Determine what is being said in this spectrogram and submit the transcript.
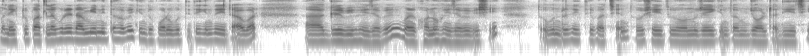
মানে একটু পাতলা করে নামিয়ে নিতে হবে কিন্তু পরবর্তীতে কিন্তু এটা আবার গ্রেভি হয়ে যাবে মানে ঘন হয়ে যাবে বেশি। তো বন্ধুরা দেখতে পাচ্ছেন, তো সেই অনুযায়ী কিন্তু আমি জলটা দিয়েছি।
